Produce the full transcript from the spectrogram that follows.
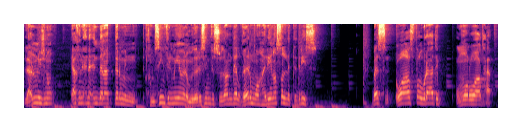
لأنه شنو؟ يا أخي نحن عندنا أكتر من 50% من المدرسين في السودان ديل غير مؤهلين أصلا للتدريس. بس واسطة وراتب أمور واضحة.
